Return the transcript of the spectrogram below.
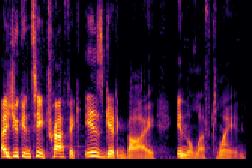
As you can see, traffic is getting by in the left lane.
